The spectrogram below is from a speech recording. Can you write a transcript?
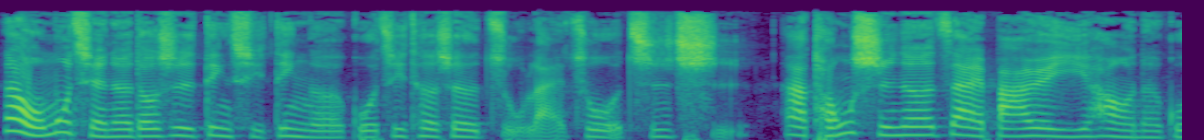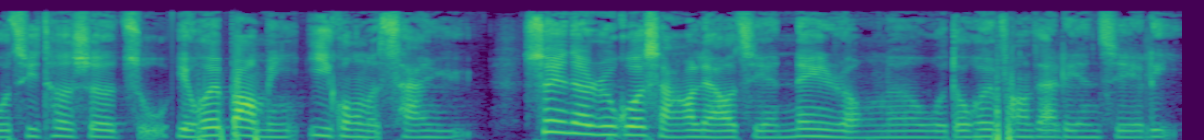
那我目前呢都是定期定额国际特赦组来做支持。那同时呢，在八月一号呢，国际特赦组也会报名义工的参与。所以呢，如果想要了解内容呢，我都会放在链接里。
